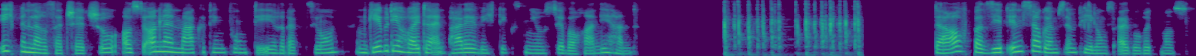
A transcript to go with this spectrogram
Ich bin Larissa Cetschow aus der Online-Marketing.de Redaktion und gebe dir heute ein paar der wichtigsten News der Woche an die Hand. Darauf basiert Instagrams Empfehlungsalgorithmus.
